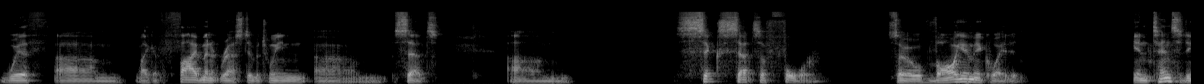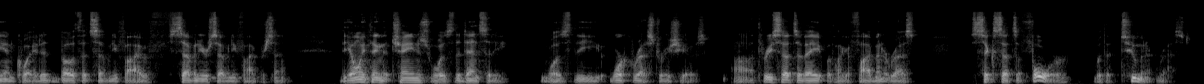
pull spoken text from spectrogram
with um, like a five minute rest in between um, sets, um, six sets of four. So volume equated, intensity equated, both at 75, 70 or 75%. The only thing that changed was the density, was the work rest ratios. Uh, three sets of eight with like a five minute rest, six sets of four with a two minute rest.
